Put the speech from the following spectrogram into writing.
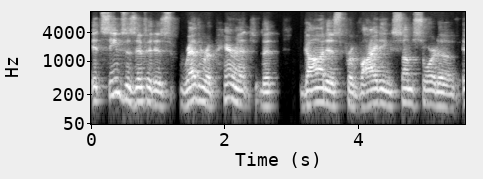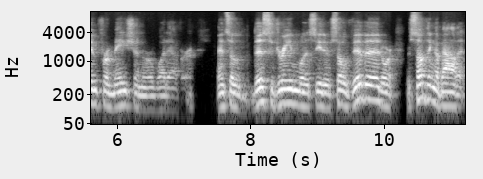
it seems as if it is rather apparent that God is providing some sort of information or whatever. And so this dream was either so vivid or, or something about it.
